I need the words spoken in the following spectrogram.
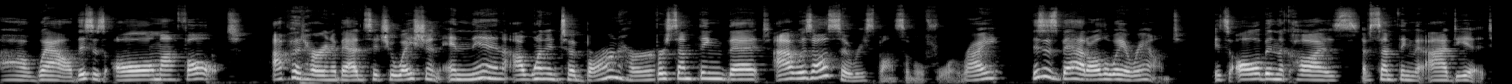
Oh, wow, this is all my fault. I put her in a bad situation and then I wanted to burn her for something that I was also responsible for, right? This is bad all the way around. It's all been the cause of something that I did.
